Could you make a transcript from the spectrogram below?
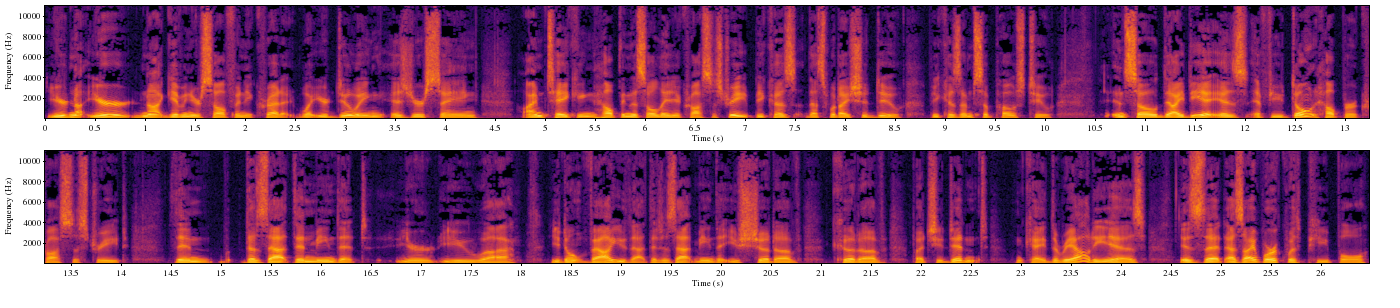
you're not you're not giving yourself any credit. What you're doing is you're saying, I'm taking helping this old lady across the street because that's what I should do because I'm supposed to. And so the idea is if you don't help her across the street, then does that then mean that you're you uh, you don't value that? That does that mean that you should have, could have, but you didn't? Okay. The reality is is that as I work with people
